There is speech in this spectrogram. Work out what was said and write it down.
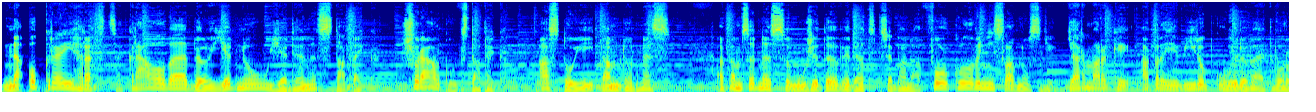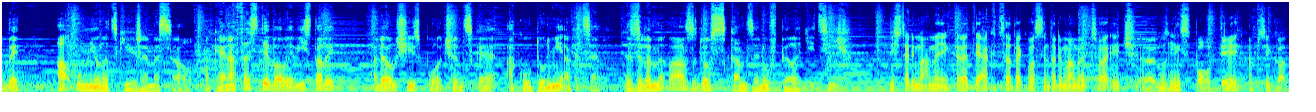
Na okraji Hradce Králové byl jednou jeden statek. Šrámkův statek. A stojí tam dodnes a tam se dnes můžete vydat třeba na folklorní slavnosti, jarmarky a trhy výrobků lidové tvorby a uměleckých řemesel, také na festivaly, výstavy a další společenské a kulturní akce. Zveme vás do skanzenu v Pileticích. Když tady máme některé ty akce, tak vlastně tady máme třeba i různé spolky, například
